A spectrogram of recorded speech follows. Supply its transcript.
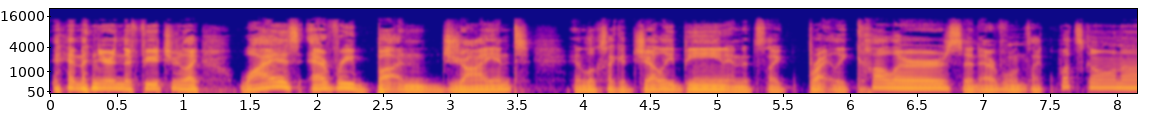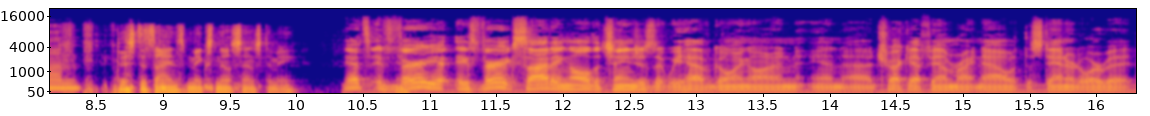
and then you're in the future you're like why is every button giant it looks like a jelly bean and it's like brightly colors and everyone's like what's going on This design makes no sense to me. Yeah, it's, it's very it's very exciting all the changes that we have going on in uh, Trek FM right now with the standard orbit.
